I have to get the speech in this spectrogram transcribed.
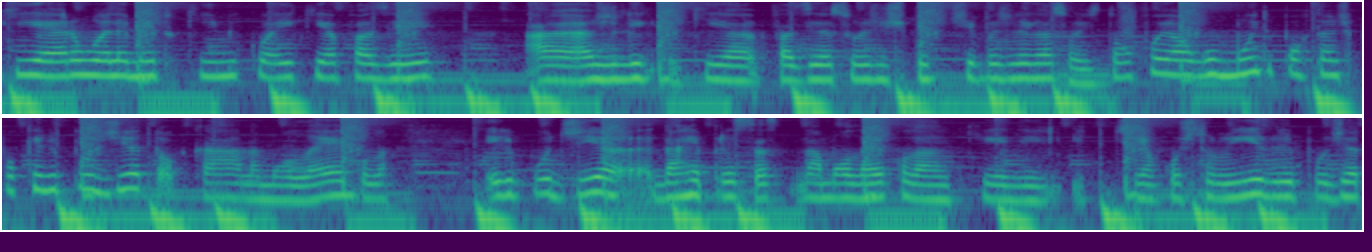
que era o elemento químico aí que ia fazer as, que ia fazer as suas respectivas ligações. Então foi algo muito importante porque ele podia tocar na molécula, ele podia da repressão da molécula que ele tinha construído, ele podia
